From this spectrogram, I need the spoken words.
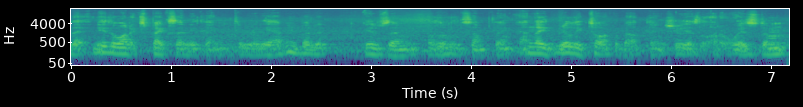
they, neither one expects anything to really happen, but it gives them a little something. And they really talk about things. She has a lot of wisdom.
